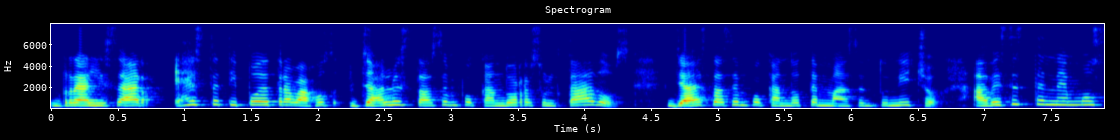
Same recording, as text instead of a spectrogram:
realizar este tipo de trabajos, ya lo estás enfocando a resultados, ya estás enfocándote más en tu nicho. A veces tenemos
